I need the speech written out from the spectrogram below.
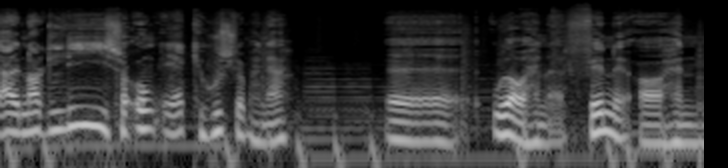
jeg er nok lige så ung, at jeg ikke kan huske, hvem han er. Øh, Udover at han er finde, og han,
